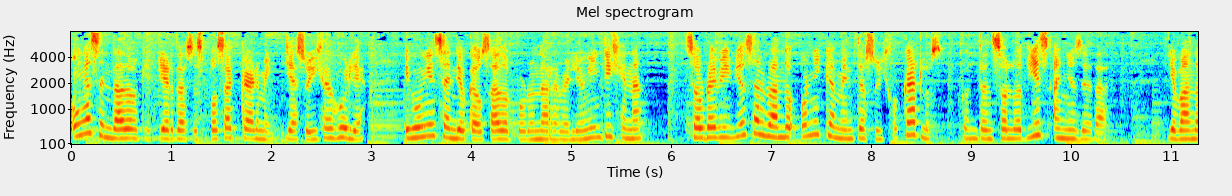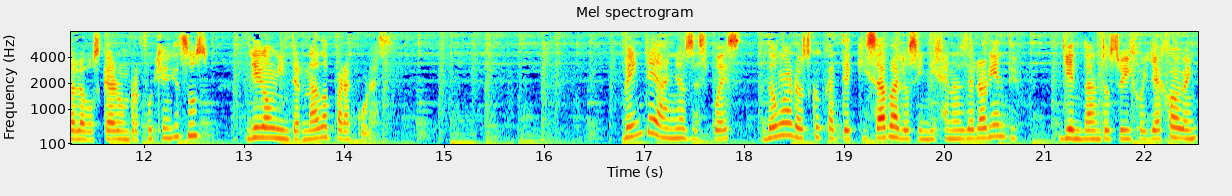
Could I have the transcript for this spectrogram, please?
un hacendado que pierde a su esposa Carmen y a su hija Julia en un incendio causado por una rebelión indígena, sobrevivió salvando únicamente a su hijo Carlos, con tan solo 10 años de edad. Llevándolo a buscar un refugio en Jesús, llega a un internado para curas. Veinte años después, don Orozco catequizaba a los indígenas del oriente, y en tanto su hijo ya joven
